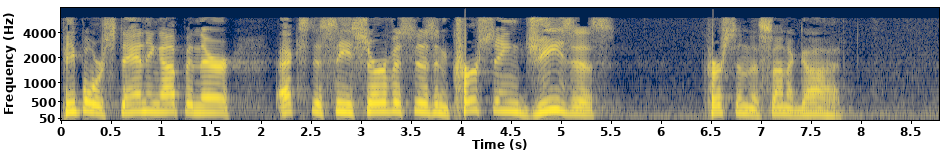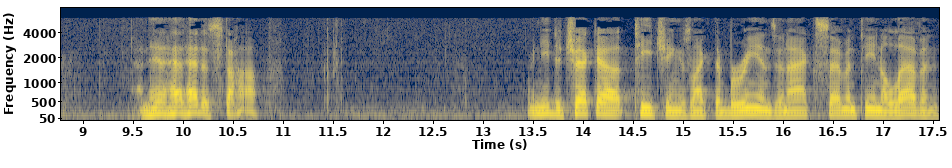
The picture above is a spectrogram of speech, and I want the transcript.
People were standing up in their ecstasy services and cursing Jesus, cursing the Son of God. And it had, had to stop. We need to check out teachings like the Bereans in Acts 17:11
